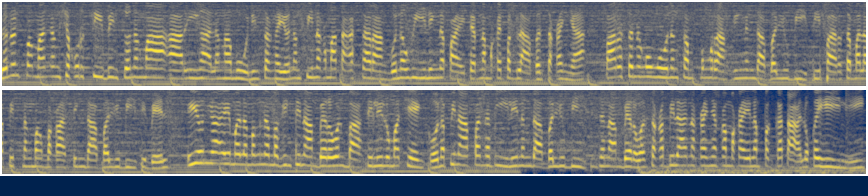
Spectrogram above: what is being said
Ganon pa man ang Shakur Stevenson ang maaari nga lang hamunin sa ngayon ang pinakamataas na ranggo na willing na fighter na makipaglaban sa kanya para sa nangungunang sampung ranking ng WBC para sa malapit ng mga bakanting WBC belt. Iyon nga ay malamang na maging si number 1 Vasily Lomachenko na pinapanatili ng WBC sa number 1 sa kabila ng kanyang kamakailang pagkatalo kay Haney.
